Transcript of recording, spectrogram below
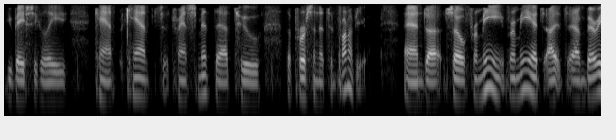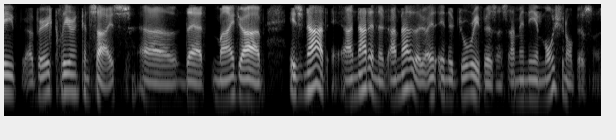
you basically can't can't transmit that to the person that's in front of you. And uh, so for me, for me, it's, I, I'm very, uh, very clear and concise uh, that my job is not. I'm not in the. I'm not in the jewelry business. I'm in the emotional business.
